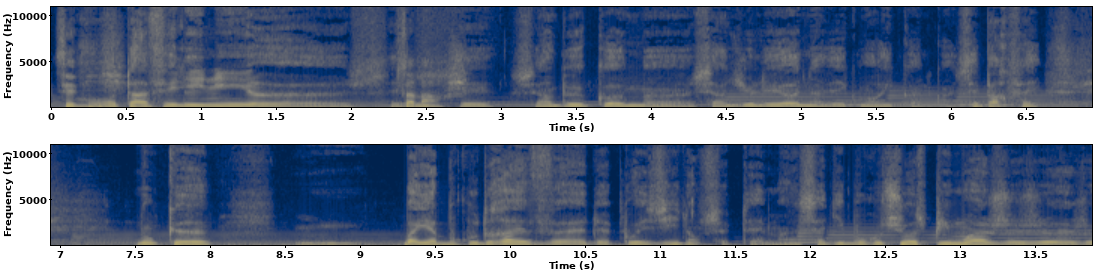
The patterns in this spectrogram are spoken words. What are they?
c'est dit. Rota Fellini, euh, Ça marche. C'est un peu comme euh, Sergio Leone avec Morricone. C'est parfait. Donc, mm, bah, il y a beaucoup de rêves, de poésie dans ce thème. hein. Ça dit beaucoup de choses. Puis moi, je, je, je,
